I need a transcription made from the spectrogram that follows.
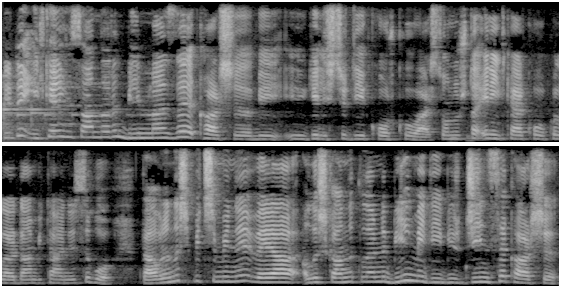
Bir de ilkel insanların bilinmezde karşı bir e, geliştirdiği korku var. Sonuçta en ilkel korkulardan bir tanesi bu. Davranış biçimini veya alışkanlıklarını bilmediği bir cinse karşı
